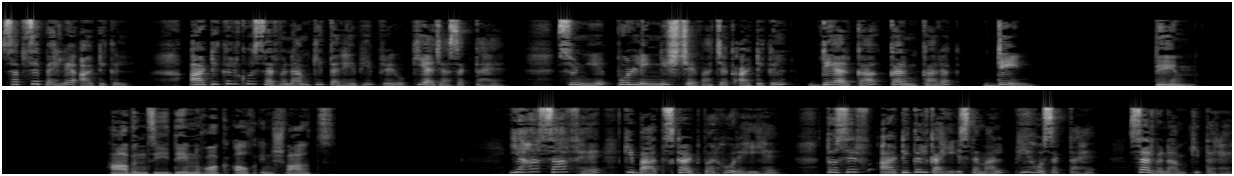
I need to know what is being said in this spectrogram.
सबसे पहले आर्टिकल आर्टिकल को सर्वनाम की तरह भी प्रयोग किया जा सकता है सुनिए पुल्लिंग निश्चयवाचक आर्टिकल डेयर का कर्मकारक डेन Den. Haben Sie den Rock auch in schwarz? यहाँ साफ़ है कि बात स्कर्ट पर हो रही है तो सिर्फ़ आर्टिकल का ही इस्तेमाल भी हो सकता है सर्वनाम की तरह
